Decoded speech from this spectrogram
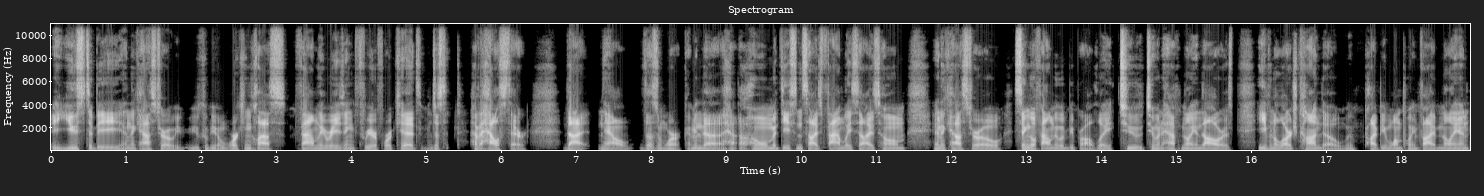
It used to be in the Castro, you could be a working class family raising three or four kids and just have a house there. That now doesn't work. I mean, the, a home, a decent sized family sized home in the Castro single family would be probably two, two and a half million dollars. Even a large condo would probably be 1.5 million.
